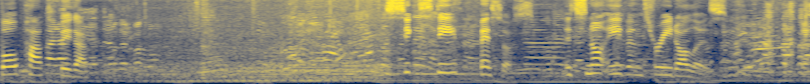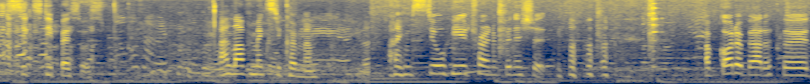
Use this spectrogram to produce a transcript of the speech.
Ballpark figure. 60 pesos. It's not even $3. 60 pesos. I love Mexico, man. I'm still here trying to finish it. I've got about a third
